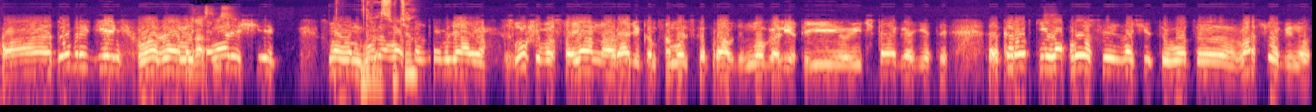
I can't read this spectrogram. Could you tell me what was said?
А, добрый день, уважаемые товарищи. С Новым годом вас поздравляю. Слушаю постоянно радио «Комсомольская правда» много лет и, и читаю газеты. Э, короткие вопросы, значит, вот э, Варсобину.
